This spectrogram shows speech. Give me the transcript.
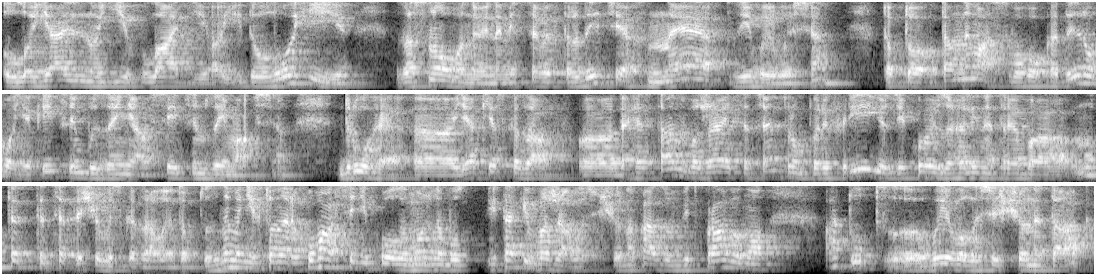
лояльної владі ідеології, заснованої на місцевих традиціях, не з'явилося. Тобто там нема свого Кадирова, який цим би зайнявся і цим займався. Друге, е, як я сказав, е, Дагестан вважається центром периферією, з якою взагалі не треба. Ну, те, це те, що ви сказали. Тобто з ними ніхто не рахувався ніколи. Можна було і так і вважалося, що наказом відправимо. А тут е, виявилося, що не так.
